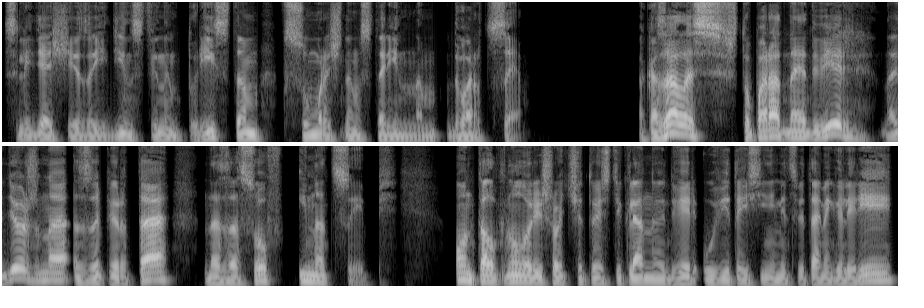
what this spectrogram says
следящая за единственным туристом в сумрачном старинном дворце. Оказалось, что парадная дверь надежно заперта на засов и на цепь. Он толкнул решетчатую стеклянную дверь, увитой синими цветами галереи,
